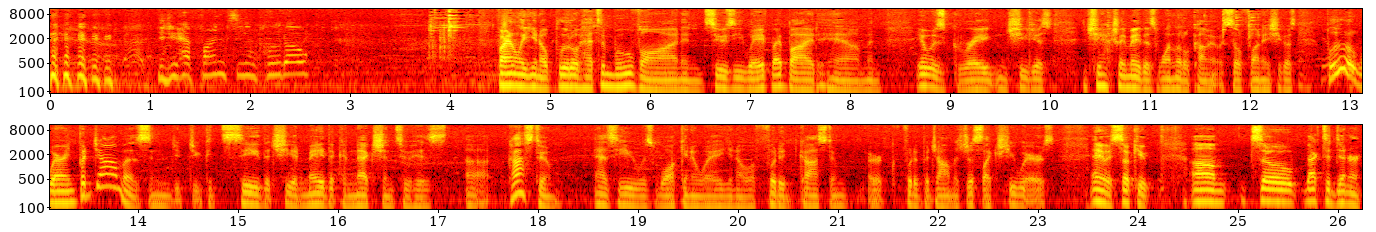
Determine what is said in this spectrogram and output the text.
Did you have fun seeing Pluto? finally, you know, Pluto had to move on, and Susie waved bye bye to him, and it was great. And she just, and she actually made this one little comment. It was so funny. She goes, "Pluto wearing pajamas," and you, you could see that she had made the connection to his uh, costume. As he was walking away. You know, a footed costume or footed pajamas, just like she wears. Anyway, so cute. Um, so back to dinner.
